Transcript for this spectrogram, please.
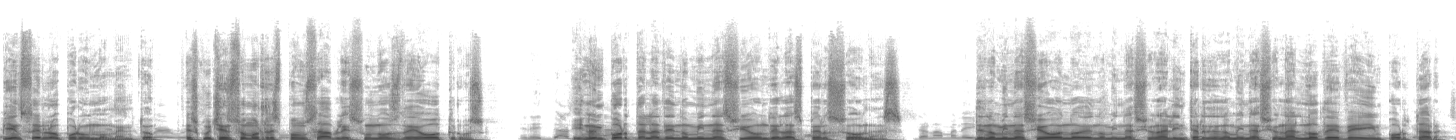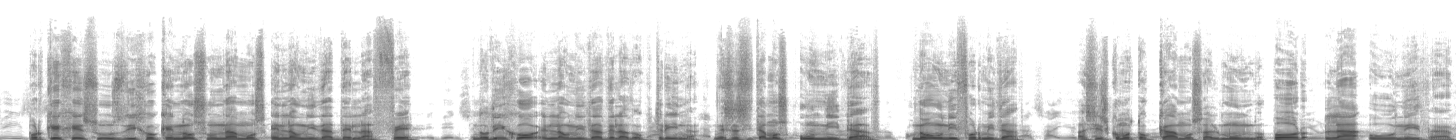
Piénsenlo por un momento. Escuchen, somos responsables unos de otros. Y no importa la denominación de las personas. Denominación o denominacional, interdenominacional, no debe importar. Porque Jesús dijo que nos unamos en la unidad de la fe. No dijo en la unidad de la doctrina. Necesitamos unidad, no uniformidad. Así es como tocamos al mundo, por la unidad.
